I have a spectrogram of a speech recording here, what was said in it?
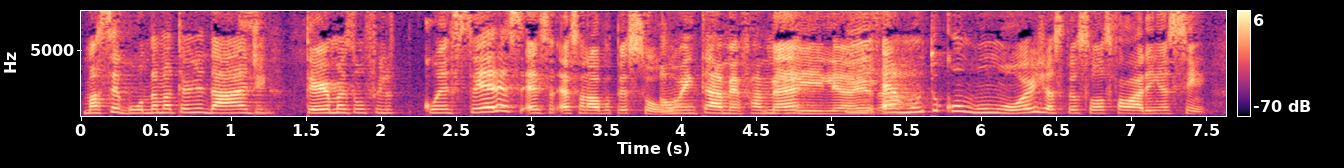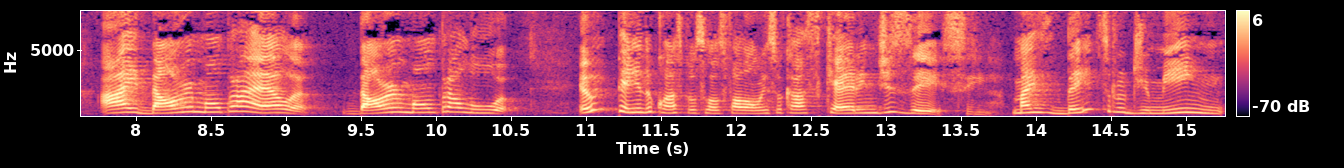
uma segunda maternidade, Sim. ter mais um filho, conhecer essa, essa nova pessoa. Aumentar minha né? família. Né? E é muito comum hoje as pessoas falarem assim: ai, dá um irmão para ela, dá um irmão pra Lua. Eu entendo quando as pessoas falam isso que elas querem dizer. Sim. Mas dentro de mim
